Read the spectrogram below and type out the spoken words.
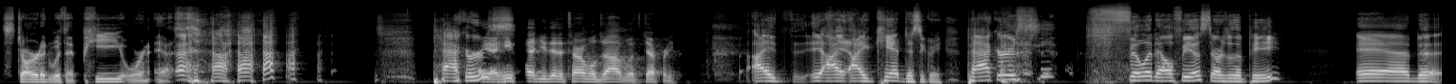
started with a P or an S. Packers. Yeah, he said you did a terrible job with Jeopardy. I, I I can't disagree. Packers, Philadelphia starts with a P, and uh,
